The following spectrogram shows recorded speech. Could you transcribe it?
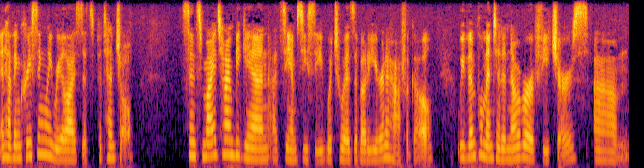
and have increasingly realized its potential. Since my time began at CMCC, which was about a year and a half ago, we've implemented a number of features, um,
